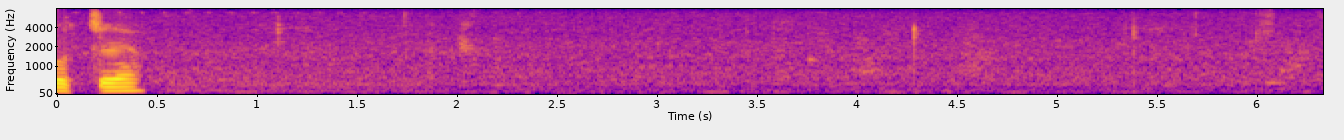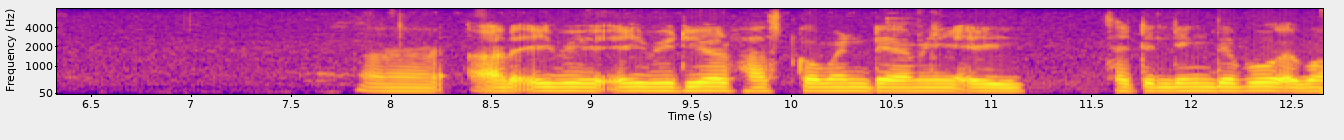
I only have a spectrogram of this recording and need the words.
করছে। আর এই এই ভিডিওর ফার্স্ট কমেন্টে আমি এই সাইটের লিঙ্ক দেবো এবং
